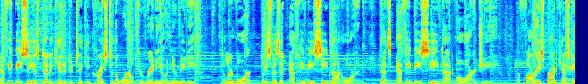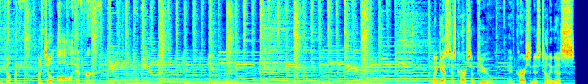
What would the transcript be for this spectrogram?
FEBC is dedicated to taking Christ to the world through radio and new media. To learn more, please visit febc.org. That's febc.org. The Far East Broadcasting Company, until all have heard. My guest is Carson Pue, and Carson is telling us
